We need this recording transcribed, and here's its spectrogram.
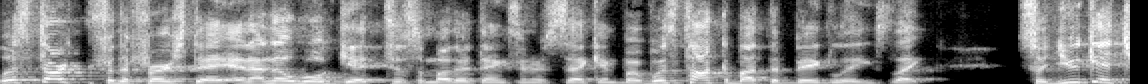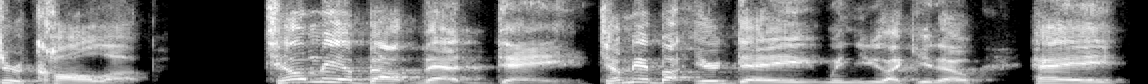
Let's start for the first day, and I know we'll get to some other things in a second, but let's talk about the big leagues. Like, so you get your call up. Tell me about that day. Tell me about your day when you like, you know, hey,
